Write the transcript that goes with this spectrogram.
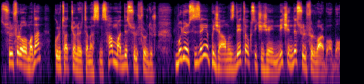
Sülfür olmadan glutatyon üretemezsiniz. Ham madde sülfürdür. Bugün size yapacağımız detoks içeceğinin içinde sülfür var bol bol.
